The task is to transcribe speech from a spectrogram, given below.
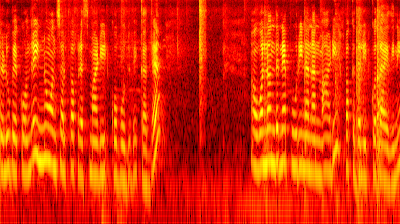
ತೆಳು ಬೇಕು ಅಂದರೆ ಇನ್ನೂ ಒಂದು ಸ್ವಲ್ಪ ಪ್ರೆಸ್ ಮಾಡಿ ಇಟ್ಕೋಬೋದು ಬೇಕಾದರೆ. ಒಂದೊಂದನೇ ಪೂರಿನ ನಾನು ಮಾಡಿ ಪಕ್ಕದಲ್ಲಿ ಇಟ್ಕೋತಾ ಇದ್ದೀನಿ.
